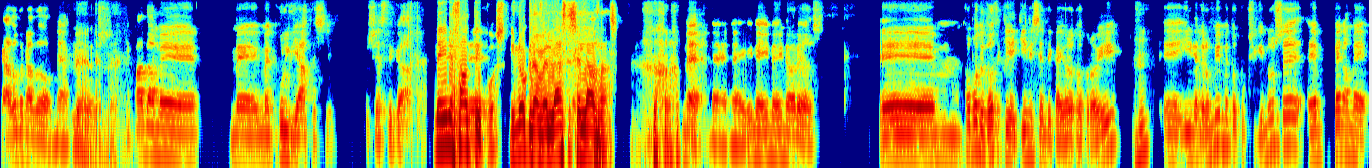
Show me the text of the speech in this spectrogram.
100%, ναι, ακριβώς. ναι, ναι. Και πάντα με, με, με cool διάθεση, ουσιαστικά. Ναι, είναι φαν Ε, τύπος. Είναι ο γκραβελάς της Ελλάδας. ναι, ναι, ναι, είναι, είναι, είναι ωραίος. Ε, οπότε δόθηκε η κίνηση 11 η ώρα το πρωί. Μμμ. Ε, η διαδρομή με το που ξεκινούσε, ε, μπαίναμε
